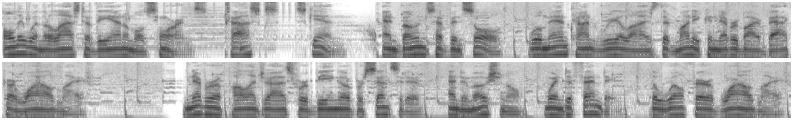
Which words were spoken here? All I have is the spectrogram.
Only when the last of the animal's horns, tusks, skin, and bones have been sold, will mankind realize that money can never buy back our wildlife. Never apologize for being oversensitive and emotional when defending the welfare of wildlife.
